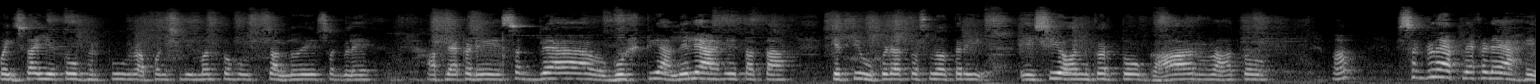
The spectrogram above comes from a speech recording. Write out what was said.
पैसा येतो भरपूर. आपण श्रीमंत होत चाललोय सगळे. आपल्याकडे सगळ्या गोष्टी आलेल्या आहेत आता. किती उकड्यात असलं तरी ए सी ऑन करतो गार राहतो. हां? सगळे आपल्याकडे आहे.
